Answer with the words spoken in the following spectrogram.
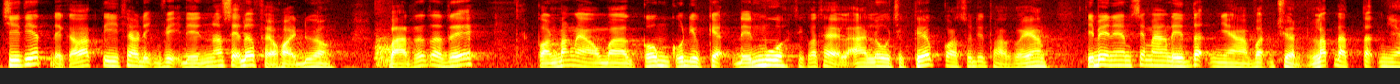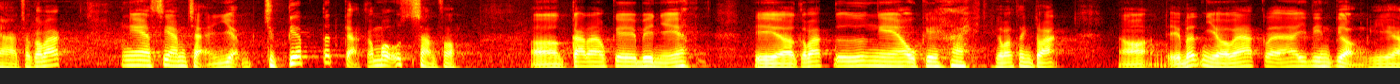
chi tiết để các bác đi theo định vị đến nó sẽ đỡ phải hỏi đường và rất là dễ còn bác nào mà không có điều kiện đến mua thì có thể là alo trực tiếp qua số điện thoại của em. Thì bên em sẽ mang đến tận nhà vận chuyển lắp đặt tận nhà cho các bác. Nghe xem trải nghiệm trực tiếp tất cả các mẫu sản phẩm uh, karaoke bên nhà em. Thì uh, các bác cứ nghe ok hay thì các bác thanh toán. Đó thì rất nhiều bác đã tin tưởng thì uh,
